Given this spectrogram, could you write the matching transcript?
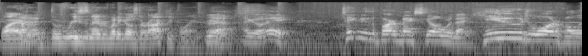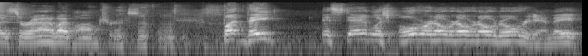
Why ever, the reason everybody goes to Rocky Point, right? Yeah, I go, hey, take me to the part of Mexico where that huge waterfall is surrounded by palm trees. but they establish over and over and over and over and over again. They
